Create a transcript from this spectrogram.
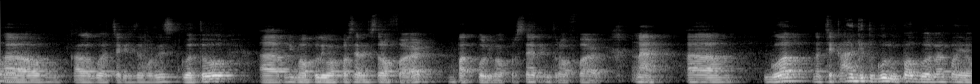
em, kalau gue cek sistem personalities, gue tuh em, 55% extrovert, 45% introvert. Nah, gue ngecek lagi tuh gue lupa bulan apa ya,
